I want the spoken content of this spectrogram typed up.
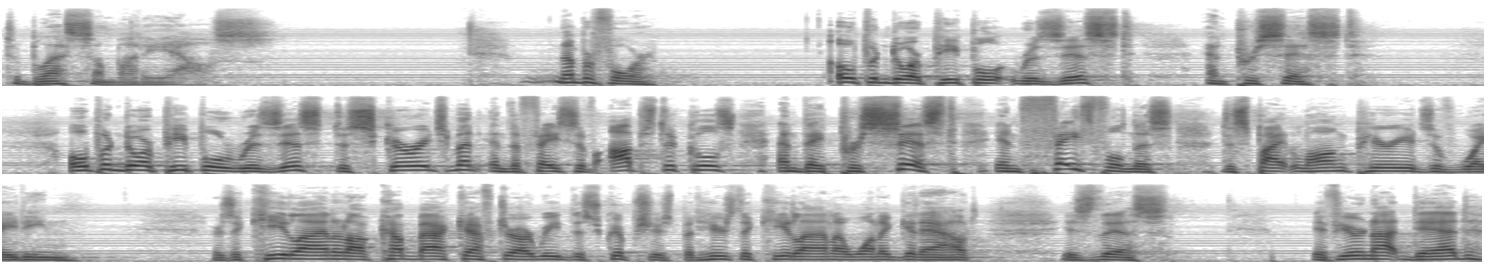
to bless somebody else. Number four, open door people resist and persist. Open door people resist discouragement in the face of obstacles and they persist in faithfulness despite long periods of waiting. There's a key line and I'll come back after I read the scriptures, but here's the key line I want to get out is this. If you're not dead,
